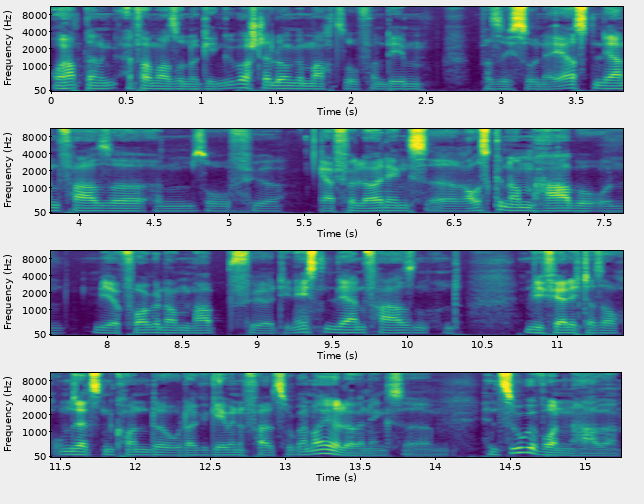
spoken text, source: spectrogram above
und habe dann einfach mal so eine Gegenüberstellung gemacht, so von dem, was ich so in der ersten Lernphase ähm, so für ja, für Learnings äh, rausgenommen habe und mir vorgenommen habe für die nächsten Lernphasen und inwiefern ich das auch umsetzen konnte oder gegebenenfalls sogar neue Learnings äh, hinzugewonnen habe.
